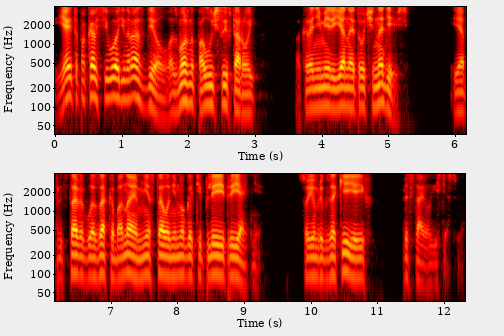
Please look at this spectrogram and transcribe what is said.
Я это пока всего один раз делал, возможно, получится и второй. По крайней мере, я на это очень надеюсь. Я представил глаза кабана, и мне стало немного теплее и приятнее. В своем рюкзаке я их представил, естественно.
